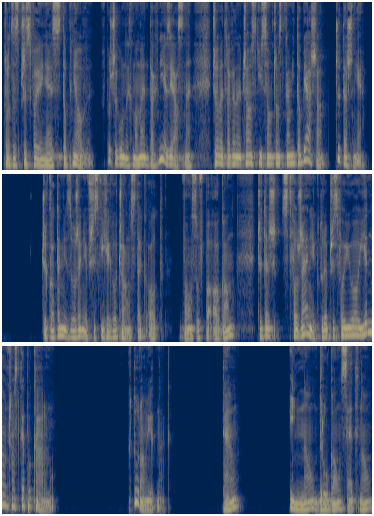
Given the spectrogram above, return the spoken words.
Proces przyswojenia jest stopniowy. W poszczególnych momentach nie jest jasne, czy owe trawione cząstki są cząstkami Tobiasza, czy też nie. Czy kotem jest złożenie wszystkich jego cząstek od wąsów po ogon, czy też stworzenie, które przyswoiło jedną cząstkę pokarmu. Którą jednak? Tę? Inną, drugą, setną,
